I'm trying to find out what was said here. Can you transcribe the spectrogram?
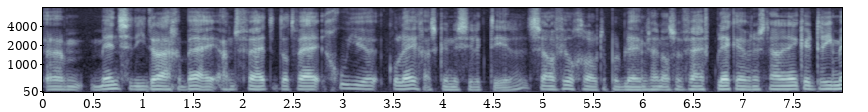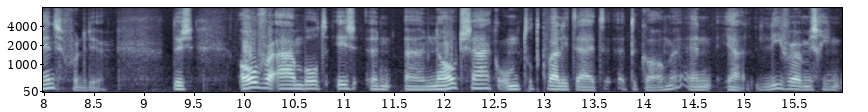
ehm, mensen die dragen bij aan het feit dat wij goede collega's kunnen selecteren. Het zou een veel groter probleem zijn als we vijf plekken hebben en er staan in één keer drie mensen voor de deur. Dus overaanbod is een eh, noodzaak om tot kwaliteit eh, te komen. En ja, liever misschien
